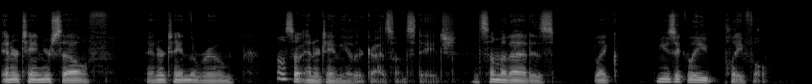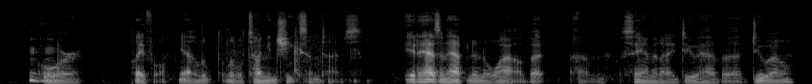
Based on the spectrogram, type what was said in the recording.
entertain yourself, entertain the room, also entertain the other guys on stage. And some of that is like musically playful or playful. Yeah, a little, a little tongue in cheek sometimes. It hasn't happened in a while, but um, Sam and I do have a duo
